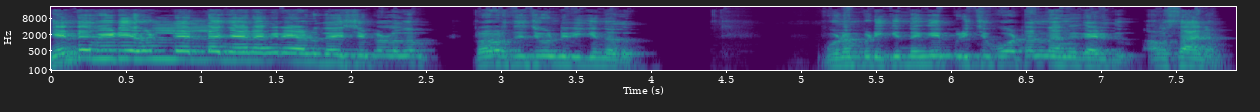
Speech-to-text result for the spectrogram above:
എന്റെ വീഡിയോകളിലെല്ലാം ഞാൻ അങ്ങനെയാണ് ഉദ്ദേശിച്ചിട്ടുള്ളതും പ്രവർത്തിച്ചുകൊണ്ടിരിക്കുന്നതും. ഗുണം പിടിക്കുന്നെങ്കിൽ പിടിച്ചു പോട്ടെന്ന് അങ്ങ് കരുതും. അവസാനം.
